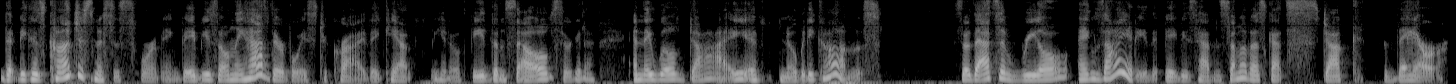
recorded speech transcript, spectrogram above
that because consciousness is forming, babies only have their voice to cry. They can't, you know, feed themselves. They're going to, and they will die if nobody comes. So that's a real anxiety that babies have. And some of us got stuck there.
